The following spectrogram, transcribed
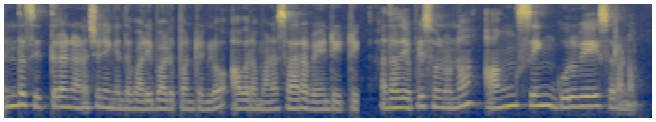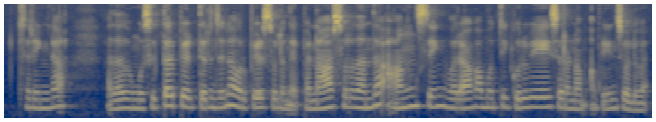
எந்த சித்திரை நினச்சி நீங்கள் இந்த வழிபாடு பண்ணுறீங்களோ அவரை மனசார வேண்டிட்டு அதாவது எப்படி சொல்லணும்னா அங் சிங் குருவே சரணம். சரிங்களா? அதாவது உங்கள் சித்தர் பேர் தெரிஞ்சுன்னா அவர் பேர் சொல்லுங்கள் இப்போ நான் சொல்கிறதா இருந்தால் அங் சிங் வராகமூர்த்தி குருவே சரணம் அப்படின்னு சொல்லுவேன்.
